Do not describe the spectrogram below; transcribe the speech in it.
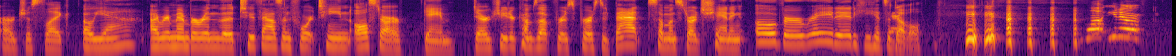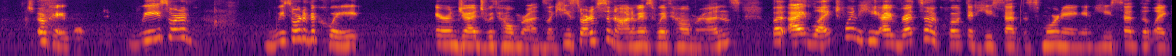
are just like, "Oh yeah." I remember in the 2014 All Star game, Derek Jeter comes up for his first at bat. Someone starts chanting "overrated." He hits a double. well, you know, okay, we sort of we sort of equate Aaron Judge with home runs. Like he's sort of synonymous with home runs. But I liked when he I read some quote that he said this morning and he said that like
